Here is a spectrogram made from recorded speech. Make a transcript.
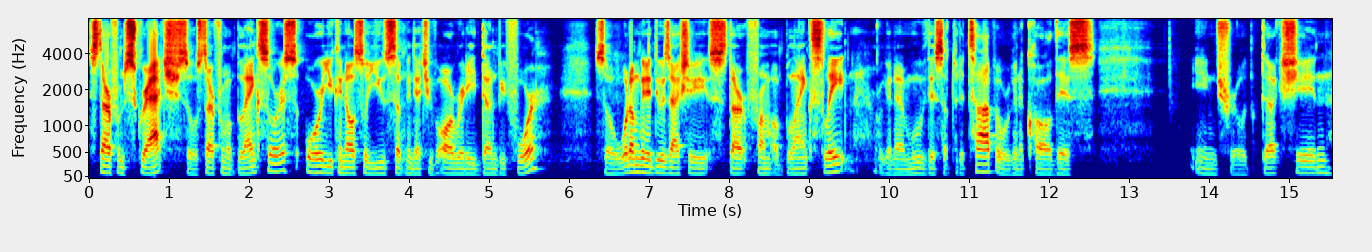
start from scratch. So start from a blank source, or you can also use something that you've already done before. So what I'm going to do is actually start from a blank slate. We're going to move this up to the top and we're going to call this introduction.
